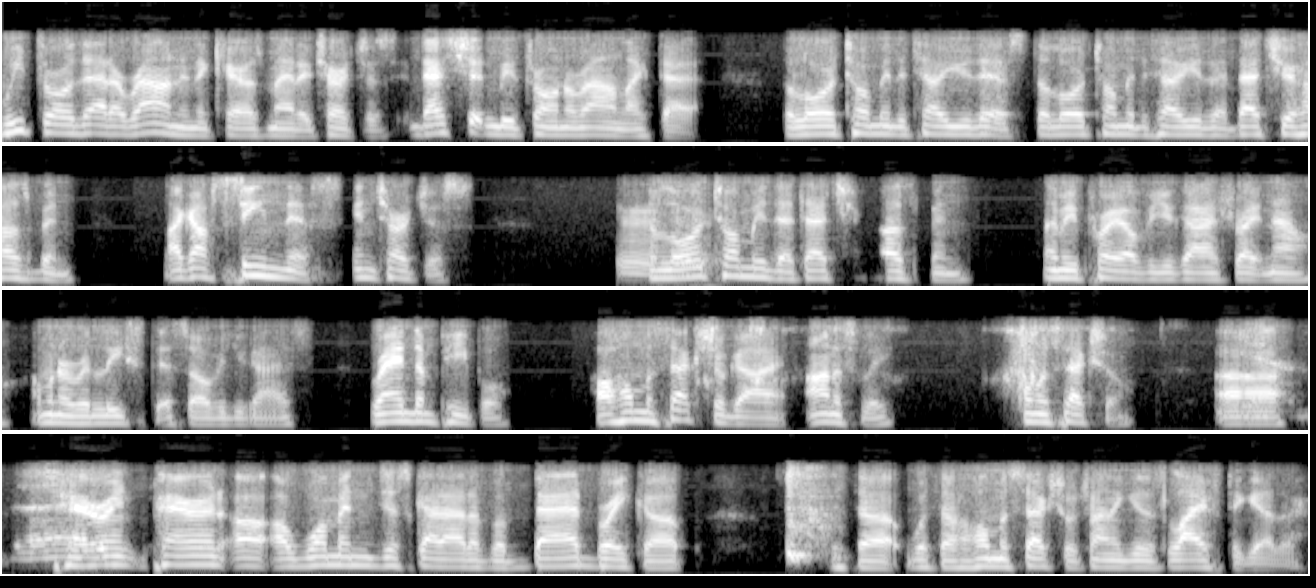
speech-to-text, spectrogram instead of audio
we throw that around in the charismatic churches. That shouldn't be thrown around like that. The Lord told me to tell you this. The Lord told me to tell you that that's your husband. Like I've seen this in churches. The Mhm. Lord told me that that's your husband. Let me pray over you guys right now. I'm going to release this over you guys. Random people, a homosexual guy, honestly, homosexual. Uh, Yeah, parent, parent, uh, a woman just got out of a bad breakup with a with a homosexual trying to get his life together.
